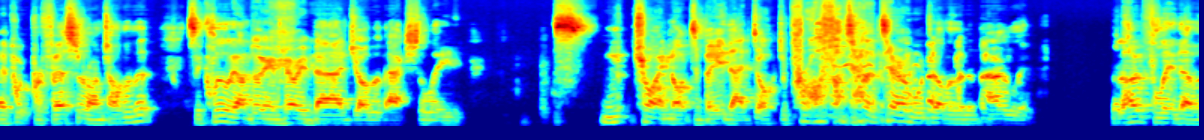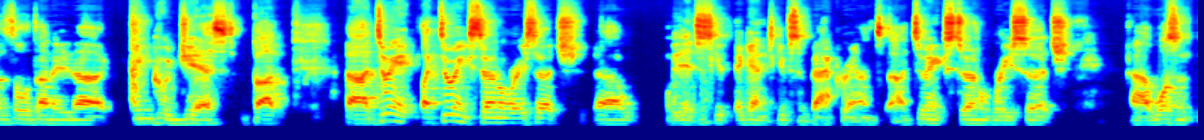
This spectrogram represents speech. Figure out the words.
they put professor on top of it. So clearly, I'm doing a very bad job of actually trying not to be that doctor prof. I've done a terrible job of it, apparently but hopefully that was all done in uh, in good jest. But uh, doing it like doing external research, uh, yeah, just get, again to give some background, uh, doing external research uh, wasn't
